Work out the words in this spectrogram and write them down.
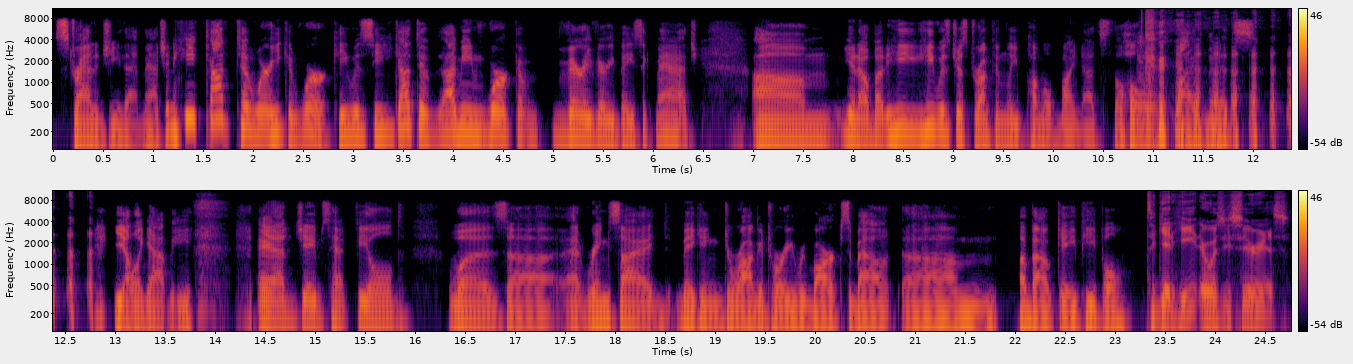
strategy that match, and he got to where he could work. He was, he got to, I mean, work a very, very basic match. Um, you know, but he, he was just drunkenly pummeled my nuts the whole five minutes, yelling at me. And James Hetfield was uh, at ringside making derogatory remarks about um, about gay people. To get heat, or was he serious?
